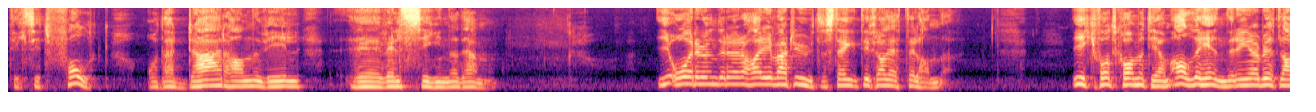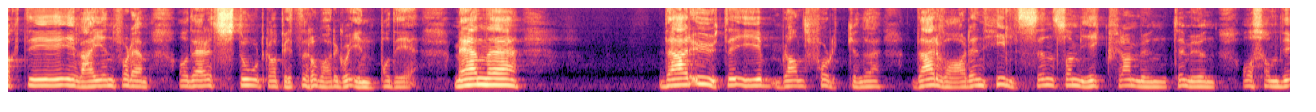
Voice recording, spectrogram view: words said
til sitt folk, og det er der han vil eh, velsigne dem. I århundrer har de vært utestengt fra dette landet. Ikke fått kommet hjem. Alle hindringer er blitt lagt i, i, veien for dem. Og det er et stort kapittel å bare gå inn på det. Men eh, der ute i blant folkene, der var det en hilsen som gikk fra munn til munn, og som de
